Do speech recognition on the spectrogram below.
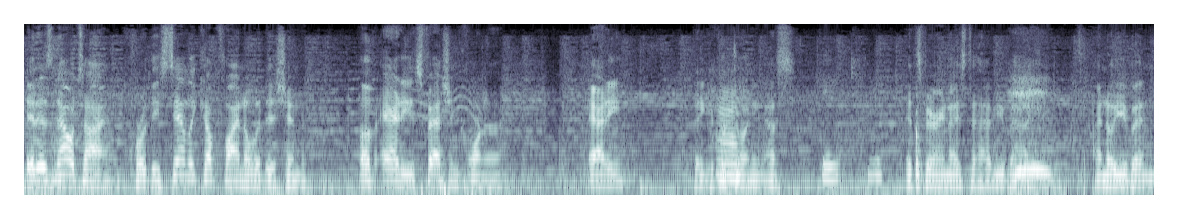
It is now time for the Stanley Cup Final Edition of Addie's Fashion Corner. Addie, thank you for Hi. joining us. Thank you. It's very nice to have you back. I know you've been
